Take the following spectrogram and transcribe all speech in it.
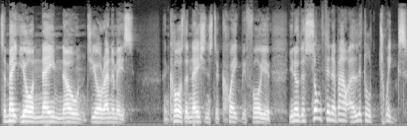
to make your name known to your enemies and cause the nations to quake before you. You know, there's something about a little twigs.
